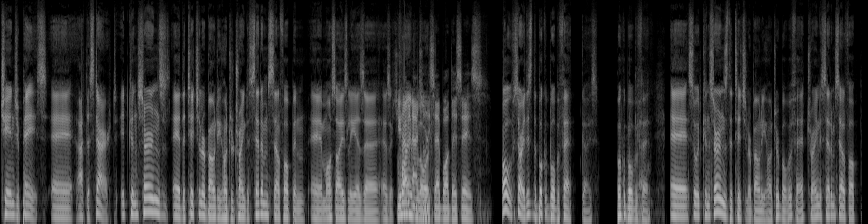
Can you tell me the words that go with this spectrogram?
change of pace uh, at the start. It concerns uh, the titular bounty hunter trying to set himself up in uh, Mos Eisley as a as a You haven't crime actually lord. said what this is. Oh, sorry, this is the Book of Boba Fett, guys. Book There of we Boba go. Fett. Uh, so it concerns the titular bounty hunter, Boba Fett, trying to set himself up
